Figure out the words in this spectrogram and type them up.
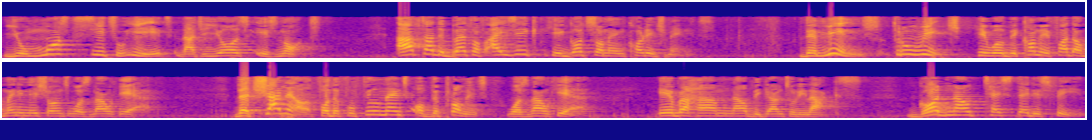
You must see to it that yours is not. After the birth of Isaac, he got some encouragement. The means through which he will become a father of many nations was now here. The channel for the fulfillment of the promise was now here. Abraham now began to relax. God now tested his faith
